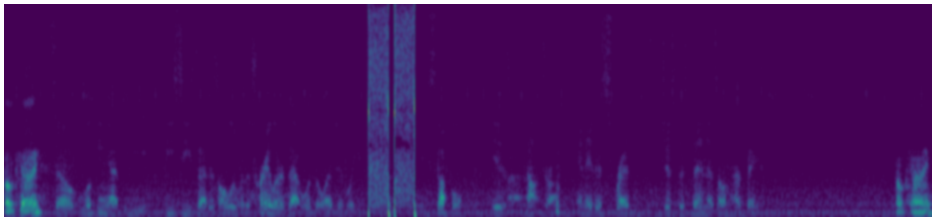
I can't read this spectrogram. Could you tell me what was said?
Okay. So looking at the feces that is all over the trailer that was allegedly in the scuffle is not dry, and it is spread just as thin as on her face. Okay.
